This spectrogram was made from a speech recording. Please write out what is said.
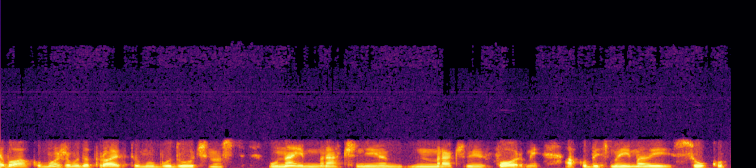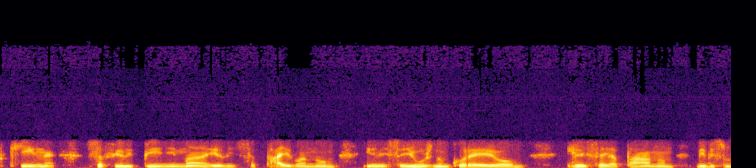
evo ako možemo da projektujemo budućnost u najmračnijoj mračnijoj formi. Ako bismo imali sukup Kine sa Filipinima ili sa Tajvanom ili sa Južnom Korejom ili sa Japanom, mi bismo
